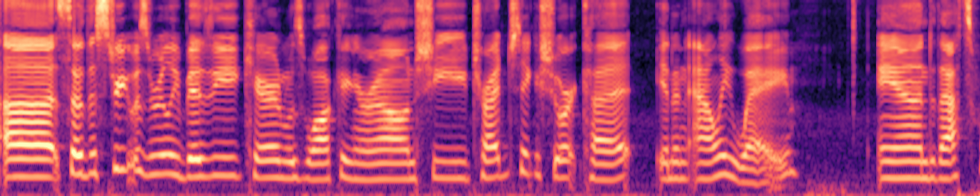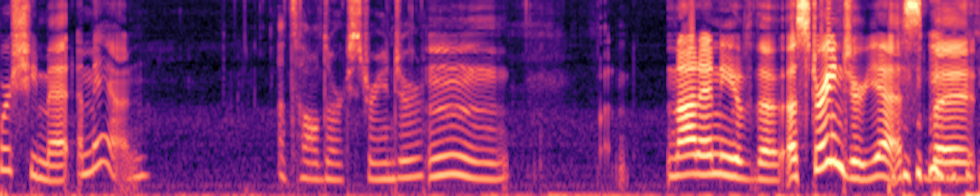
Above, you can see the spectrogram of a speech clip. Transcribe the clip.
Uh, so the street was really busy. Karen was walking around. She tried to take a shortcut in an alleyway, and that's where she met a man. A tall, dark stranger. Mm, not any of the a stranger, yes, but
